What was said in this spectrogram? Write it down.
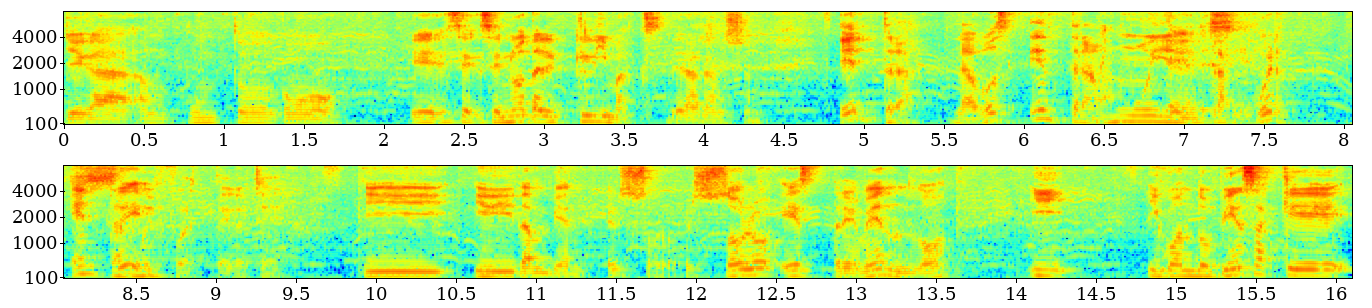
Llega a un punto como... eh, se, se nota el clímax de la canción. Entra, la voz entra muy Entra agresiva. fuerte. Entra Sí. muy fuerte, ¿cachai? Y, y también el solo. El solo es tremendo. Y, y cuando piensas que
